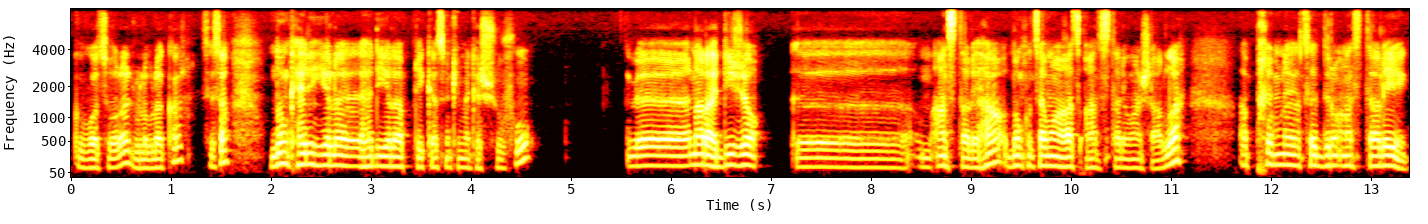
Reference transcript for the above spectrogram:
covoiturage BlaBlaCar c'est ça donc هذه هي هذه هي l'application كما كتشوفوا أنا راه déjà انستاليها donc نتوما غتانستاليوها ان شاء الله ابخي ملي تديروا انستالي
